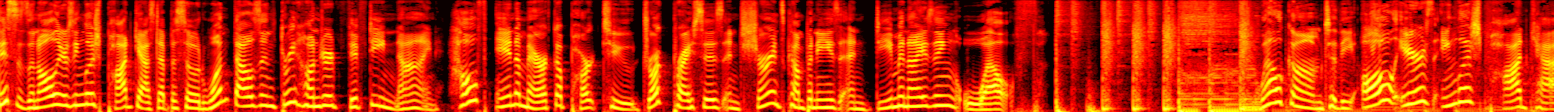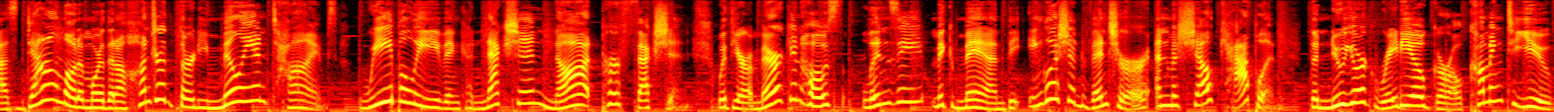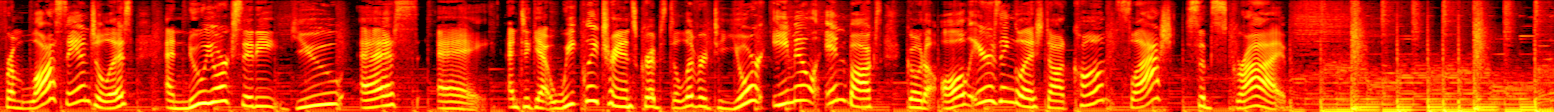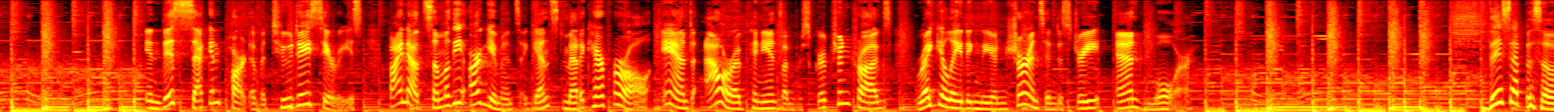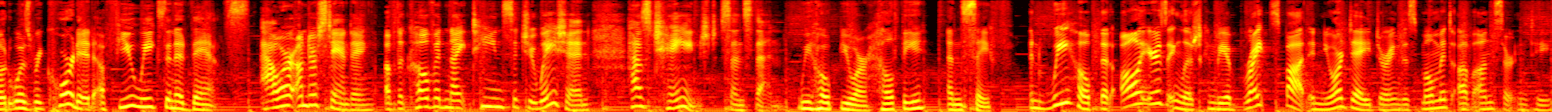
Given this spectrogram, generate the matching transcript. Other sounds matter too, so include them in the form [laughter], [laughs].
This is an All Ears English podcast episode 1359 Health in America Part 2 Drug Prices, Insurance Companies, and Demonizing Wealth. Welcome to the All Ears English podcast, downloaded more than 130 million times. We believe in connection, not perfection, with your American hosts, Lindsay McMahon, the English adventurer, and Michelle Kaplan the New York Radio Girl, coming to you from Los Angeles and New York City, USA. And to get weekly transcripts delivered to your email inbox, go to allearsenglish.com slash subscribe. In this second part of a two day series, find out some of the arguments against Medicare for All and our opinions on prescription drugs, regulating the insurance industry, and more. This episode was recorded a few weeks in advance. Our understanding of the COVID 19 situation has changed since then. We hope you are healthy and safe. And we hope that All Ears English can be a bright spot in your day during this moment of uncertainty.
